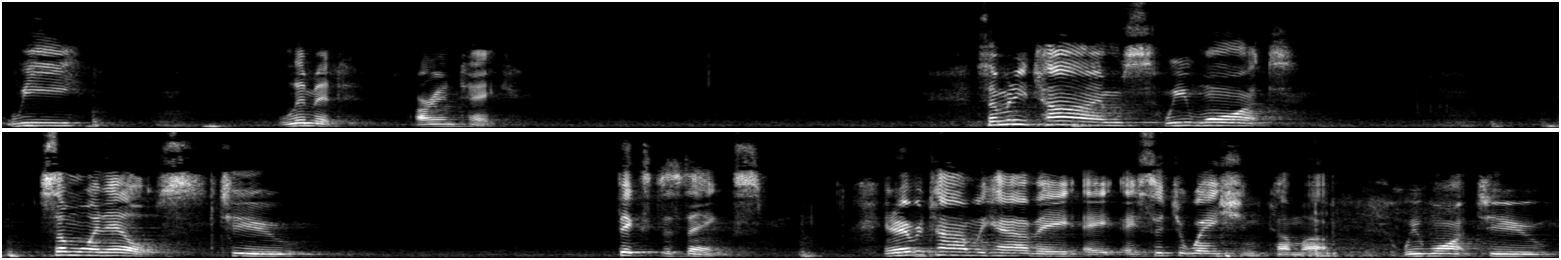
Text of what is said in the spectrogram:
we limit our intake. So many times we want someone else to fix the things. Know, every time we have a, a, a situation come up, we want to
